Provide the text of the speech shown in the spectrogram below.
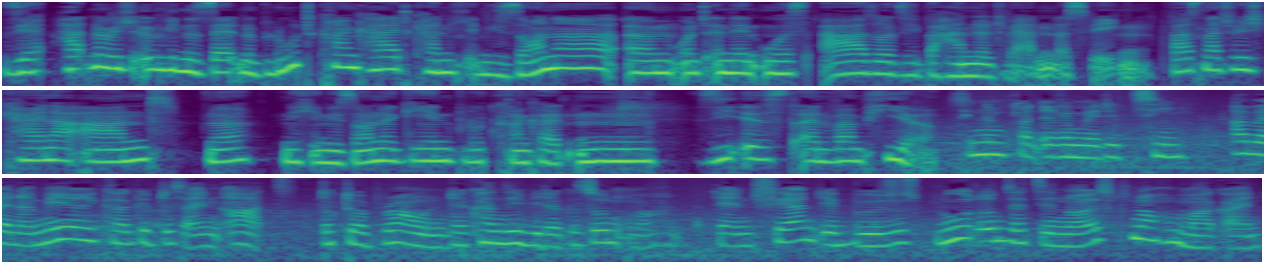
Sie hat nämlich irgendwie eine seltene Blutkrankheit, kann nicht in die Sonne ähm, und in den USA soll sie behandelt werden deswegen. Was natürlich keiner ahnt, ne? Nicht in die Sonne gehen, Blutkrankheiten. Sie ist ein Vampir. Sie nimmt gerade ihre Medizin. Aber in Amerika gibt es einen Arzt, Dr. Brown, der kann sie wieder gesund machen. Der entfernt ihr böses Blut und setzt ihr neues Knochenmark ein.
